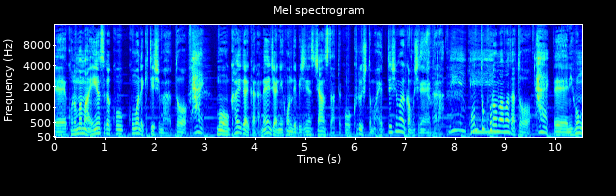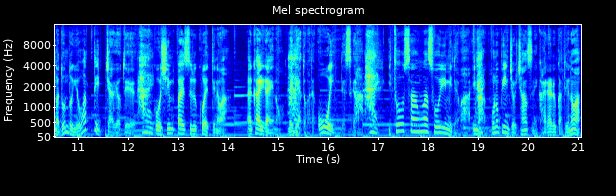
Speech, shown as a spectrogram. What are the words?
えー、このまま円安がここまで来てしまうと、はい、もう海外からねじゃあ日本でビジネスチャンスだってこう来る人も減ってしまうかもしれないから、ね、本当このままだと、はい、えー、日本がどんどん弱っていっちゃうよという、こう心配する声っていうのは海外のメディアとかで多いんですが、はい、伊藤さんはそういう意味では今このピンチをチャンスに変えられるかというのは、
